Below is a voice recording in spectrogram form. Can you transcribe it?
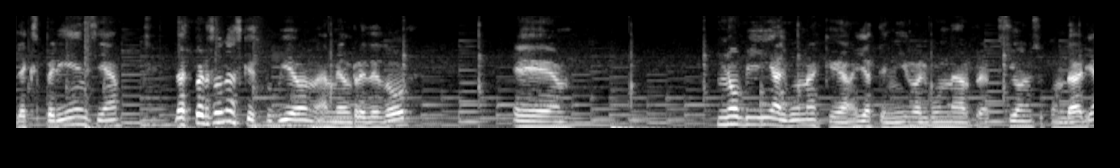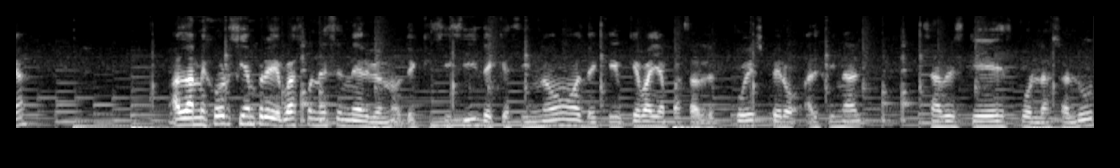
la experiencia, las personas que estuvieron a mi alrededor, eh, no vi alguna que haya tenido alguna reacción secundaria. A lo mejor siempre vas con ese nervio, ¿no? De que sí, sí, de que si no, de que qué vaya a pasar después, pero al final sabes que es por la salud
